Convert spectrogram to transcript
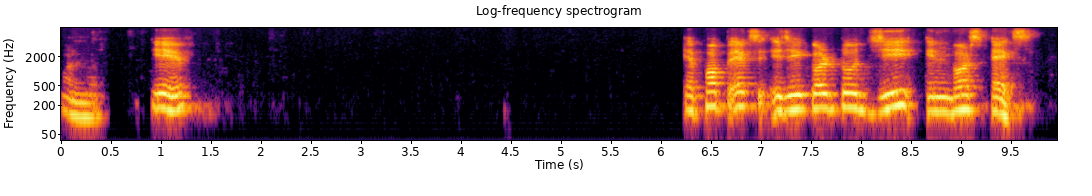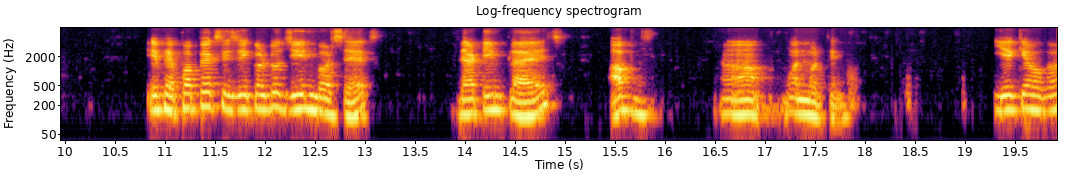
one more. If f of x is equal to g inverse x, if f of x is equal to g inverse x, that implies, अब वन मोर थिंग ये क्या होगा?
